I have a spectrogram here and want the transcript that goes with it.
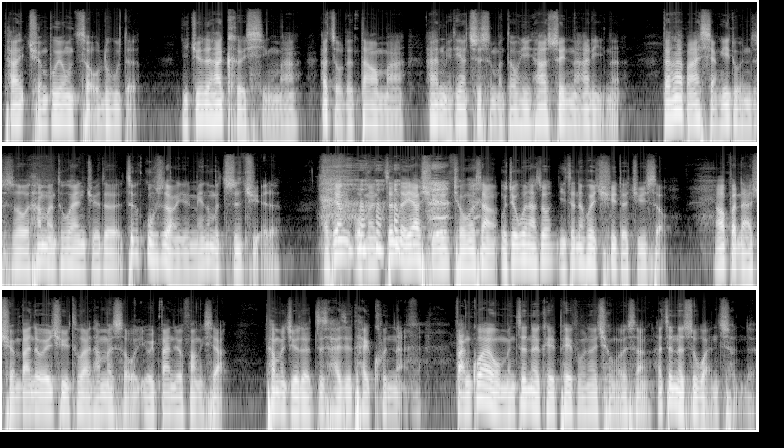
他全部用走路的，你觉得他可行吗？他走得到吗？他每天要吃什么东西？他要睡哪里呢？”当他把他想一轮的时候，他们突然觉得这个故事好像也没那么直觉了，好像我们真的要学穷和尚。我就问他说：“你真的会去的举手。”然后本来全班都会去，突然他们手有一半就放下，他们觉得这还是太困难了。反过来，我们真的可以佩服那个穷和尚，他真的是完成的。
